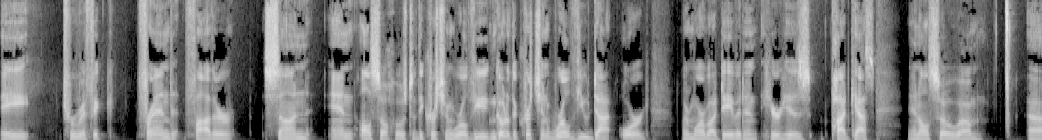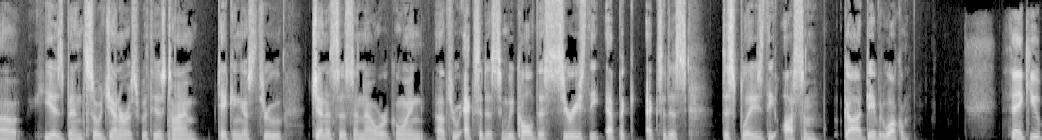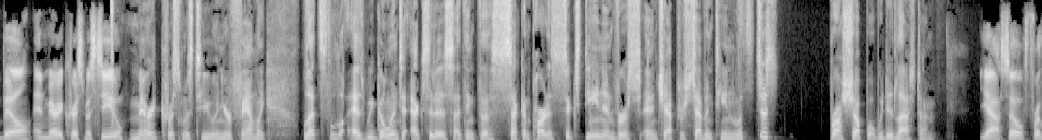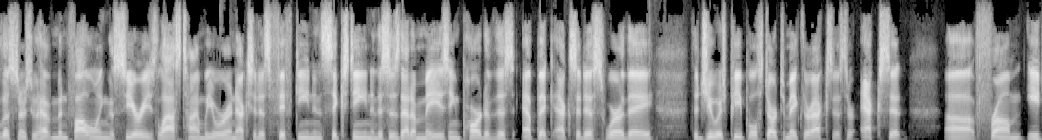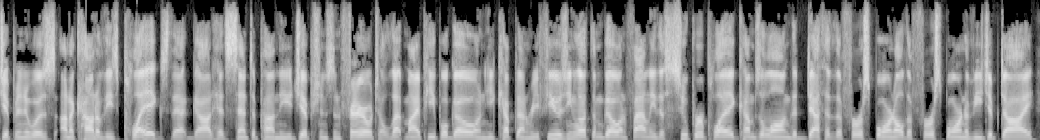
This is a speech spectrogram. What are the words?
a terrific friend, father, son, and also host of the Christian Worldview. You can go to the thechristianworldview.org, learn more about David, and hear his podcast. And also, um, uh, he has been so generous with his time taking us through Genesis, and now we're going uh, through Exodus, and we call this series the Epic Exodus Displays the Awesome God. David, welcome. Thank you, Bill, and Merry Christmas to you. Merry Christmas to you and your family. Let's, as we go into Exodus, I think the second part is 16 and verse and chapter 17. Let's just brush up what we did last time. Yeah, so for listeners who haven't been following the series, last time we were in Exodus 15 and 16, and this is that amazing part of this epic Exodus where they, the Jewish people, start to make their exodus, their exit uh, from Egypt, and it was on account of these plagues that God had sent upon the Egyptians and Pharaoh to let my people go, and he kept on refusing to let them go, and finally the super plague comes along, the death of the firstborn, all the firstborn of Egypt die,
